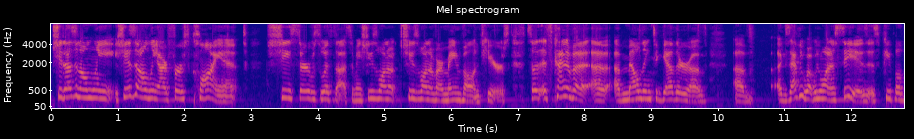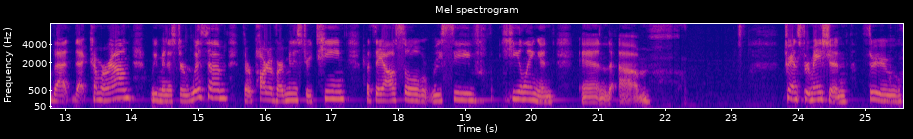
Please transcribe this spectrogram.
she doesn't only she isn't only our first client. She serves with us. I mean she's one of she's one of our main volunteers. So it's kind of a, a, a melding together of of exactly what we want to see is, is people that that come around. We minister with them. They're part of our ministry team but they also receive healing and and um, transformation through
